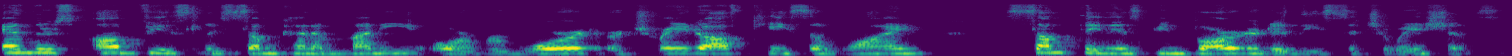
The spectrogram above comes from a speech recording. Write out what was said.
and there's obviously some kind of money or reward or trade off case of wine. Something is being bartered in these situations.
